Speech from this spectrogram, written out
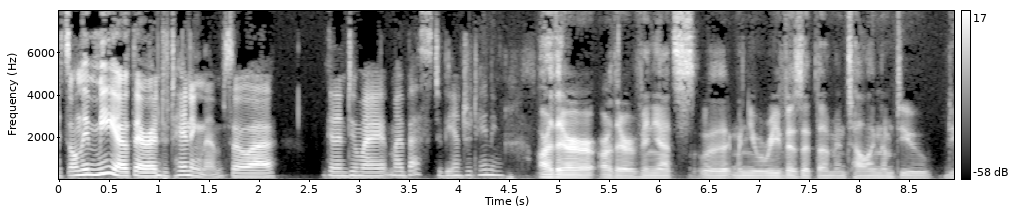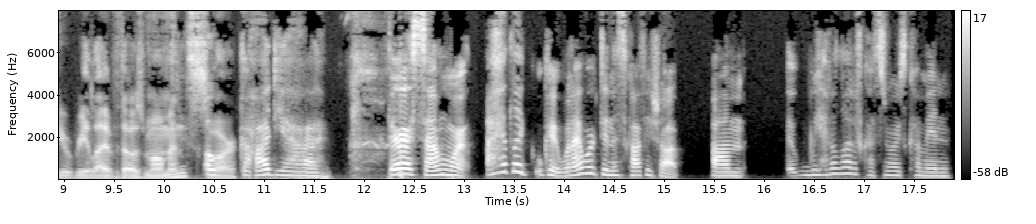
it's only me out there entertaining them. So uh, I'm gonna do my my best to be entertaining. Are there are there vignettes when you revisit them and telling them? Do you do you relive those moments Oh or God, yeah. There are some where I had like okay when I worked in this coffee shop, um, we had a lot of customers come in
